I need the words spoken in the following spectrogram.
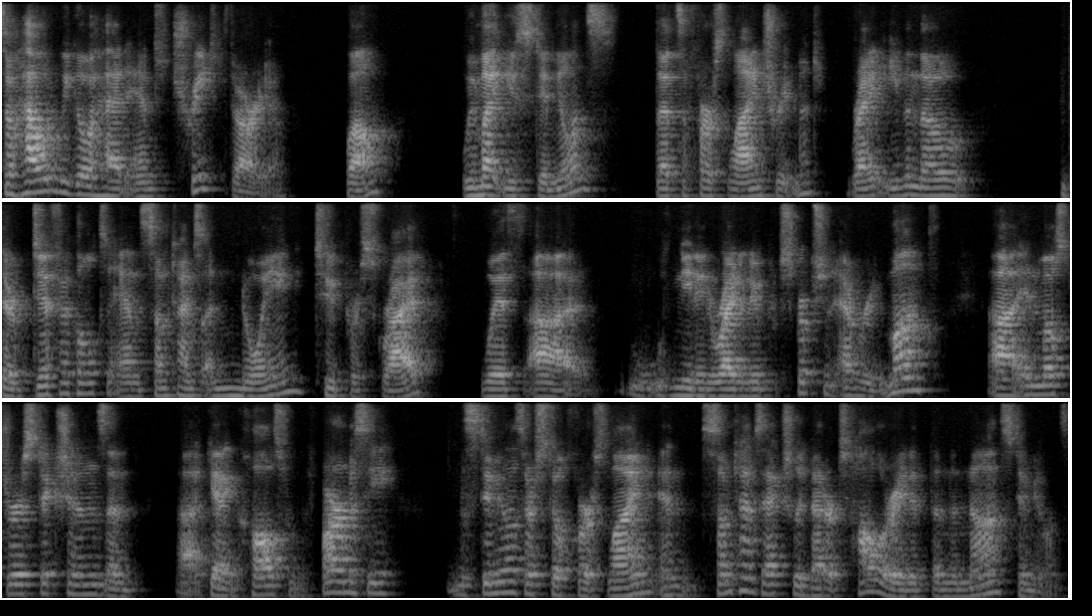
So how would we go ahead and treat Dario? Well, we might use stimulants. That's a first line treatment, right? Even though they're difficult and sometimes annoying to prescribe with uh, needing to write a new prescription every month uh, in most jurisdictions and uh, getting calls from the pharmacy, the stimulants are still first line and sometimes actually better tolerated than the non-stimulants,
